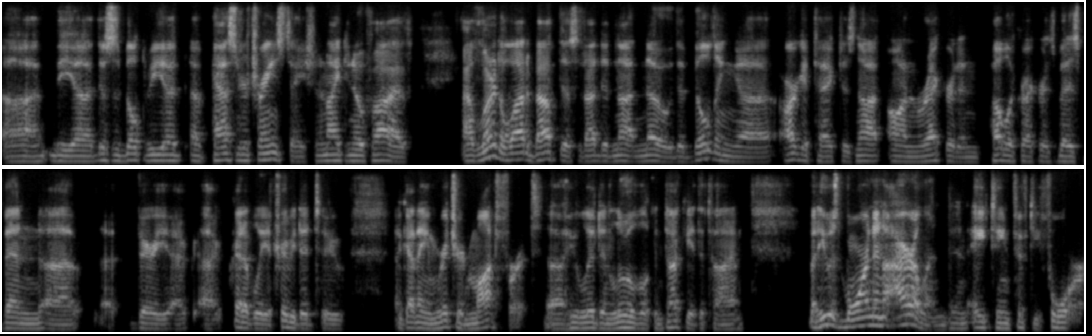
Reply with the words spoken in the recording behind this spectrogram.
Uh, the uh, this is built to be a, a, passenger train station in 1905. I've learned a lot about this that I did not know. The building uh, architect is not on record in public records, but it's been uh, uh, very credibly attributed to a guy named Richard Montfort, who lived in Louisville, Kentucky at the time. But he was born in Ireland in 1854.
